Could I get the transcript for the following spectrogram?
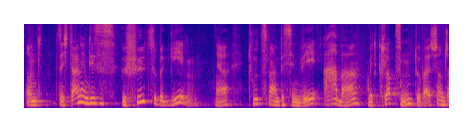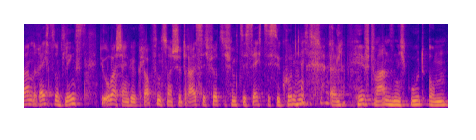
Und sich dann in dieses Gefühl zu begeben, ja, tut zwar ein bisschen weh, aber mit Klopfen, du weißt schon, Jan, rechts und links die Oberschenkel klopfen, zum Beispiel 30, 40, 50, 60 Sekunden, ähm, hilft wahnsinnig gut, um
